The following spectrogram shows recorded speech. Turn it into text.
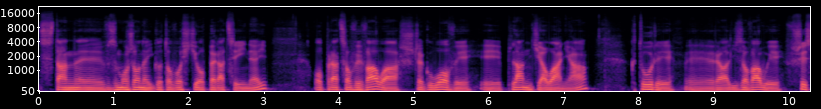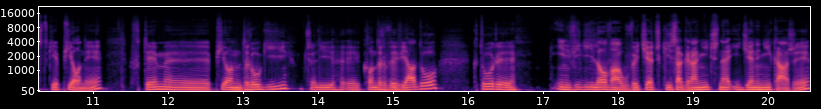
stan wzmożonej gotowości operacyjnej opracowywała szczegółowy y, plan działania, który y, realizowały wszystkie piony, w tym y, pion drugi, czyli kontrwywiadu, który inwigilował wycieczki zagraniczne i dziennikarzy.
